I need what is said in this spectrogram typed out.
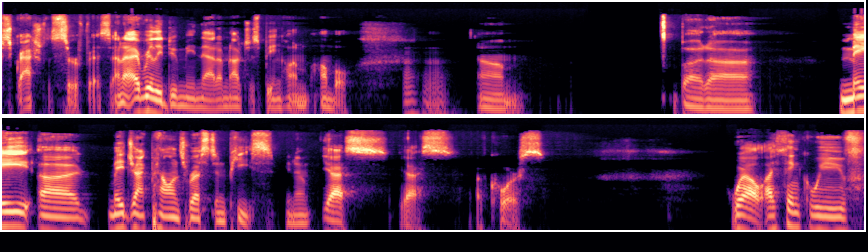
scratched the surface, and I really do mean that. I'm not just being hum- humble. Mhm. Um, but uh, may uh, may Jack Palance rest in peace. You know. Yes, yes, of course. Well, I think we've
